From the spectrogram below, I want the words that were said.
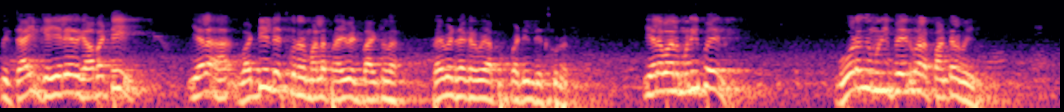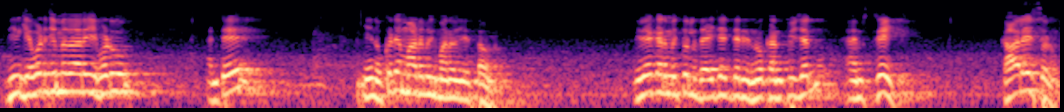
మీరు టైంకి వేయలేదు కాబట్టి ఇలా వడ్డీలు తెచ్చుకున్నారు మళ్ళీ ప్రైవేట్ బ్యాంకుల ప్రైవేట్ దగ్గర పోయి అప్పు వడ్డీలు తెచ్చుకున్నారు. ఇలా వాళ్ళు మునిగిపోయారు ఘోరంగా మునిగిపోయారు వాళ్ళ పంటలు పోయింది దీనికి ఎవడు జిమ్మదారి ఎవడు? అంటే నేను ఒక్కటే మాట మీకు మనవి చేస్తా ఉన్నాను విలేకరు మిత్రులు దయచేసి there no confusion I'm straight Kaleshwaram.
